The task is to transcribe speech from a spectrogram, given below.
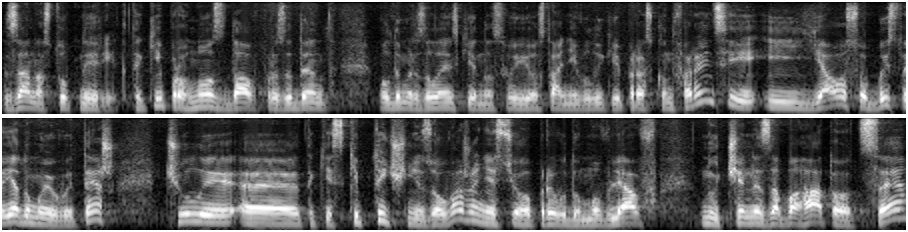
за наступний рік. Такий прогноз дав президент Володимир Зеленський на своїй останній великій прес-конференції. І я особисто, я думаю, ви теж чули е, такі скептичні зауваження з цього приводу. Мовляв, ну чи не забагато це,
